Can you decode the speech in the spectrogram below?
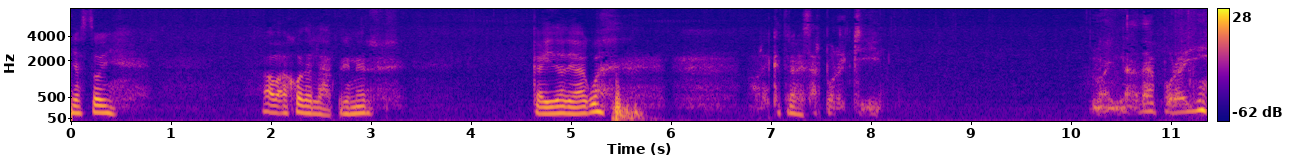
Ya estoy abajo de la primer caída de agua. Ahora hay que atravesar por aquí. No hay nada por ahí.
